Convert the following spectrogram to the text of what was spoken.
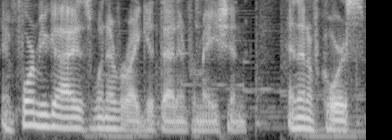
inform you guys whenever I get that information. And then, of course,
